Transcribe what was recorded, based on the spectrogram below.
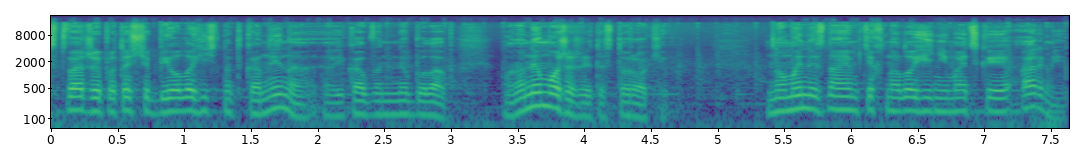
стверджую про те, що біологічна тканина, е, яка б вона не була б, вона не може жити 100 років. Але ми не знаємо технології німецької армії.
